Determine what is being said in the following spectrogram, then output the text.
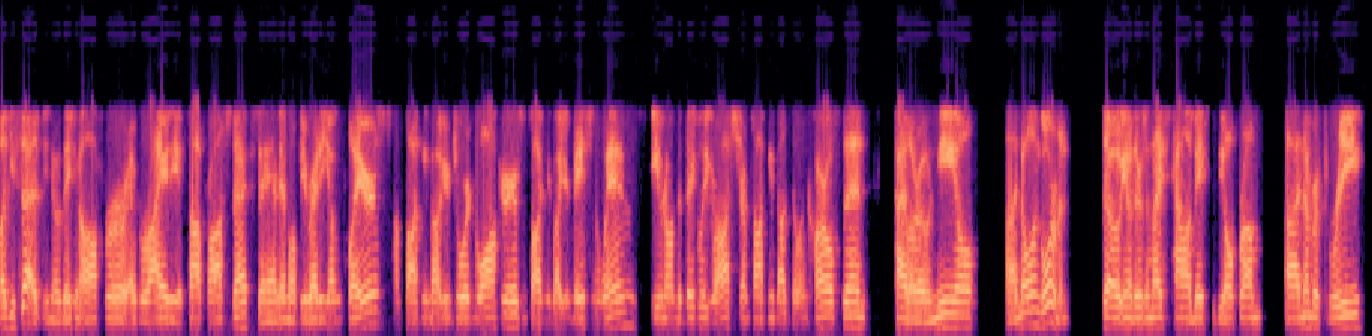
like you said, you know, they can offer a variety of top prospects and MLB ready young players. I'm talking about your Jordan Walkers. I'm talking about your Masyn Winns. Even on the big league roster, I'm talking about Dylan Carlson, Tyler O'Neill, uh, Nolan Gorman. So, you know, there's a nice talent base to deal from. Uh, number three,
